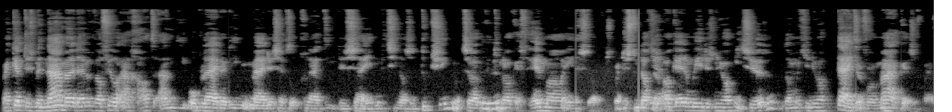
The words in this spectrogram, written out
Maar ik heb dus met name, daar heb ik wel veel aan gehad, aan die opleider die mij dus heeft opgeleid, die dus zei, je moet het zien als een toetsing. Want zo heb ik het mhm. toen ook echt helemaal ingestoken. Maar dus toen dacht ik, oké, dan moet je dus nu ook niet zeuren. Dan moet je nu ook tijd ervoor maken, zeg maar.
